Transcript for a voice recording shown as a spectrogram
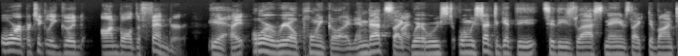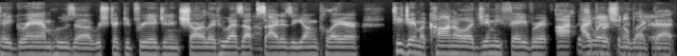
or a particularly good on ball defender. Yeah. Right. Or a real point guard. And that's like right. where we, when we start to get the, to these last names like Devonte Graham, who's a restricted free agent in Charlotte, who has upside yeah. as a young player, TJ McConnell, a Jimmy favorite. I, I personally player. like that.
